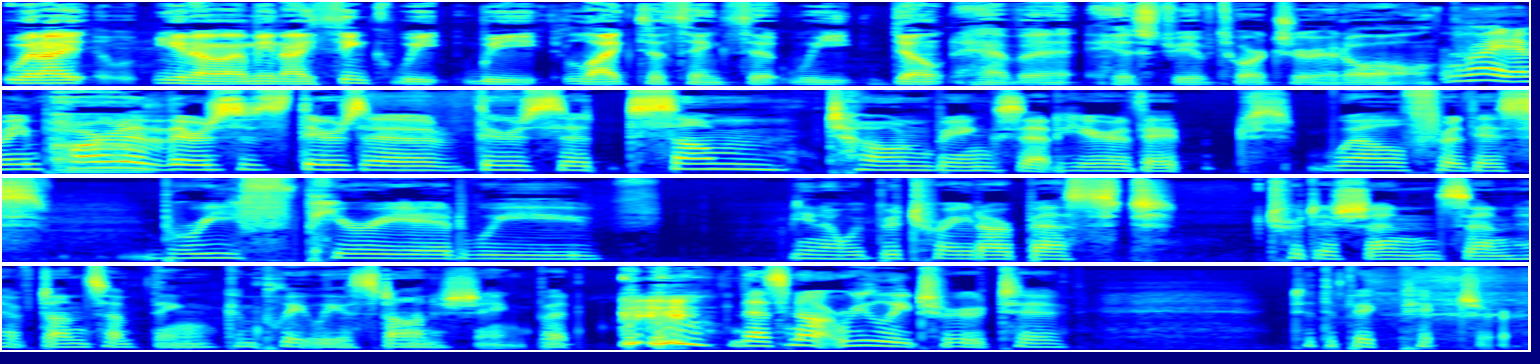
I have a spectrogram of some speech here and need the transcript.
when I, you know, I mean, I think we we like to think that we don't have a history of torture at all. Right. I mean, part of there's this, there's a there's a some tone being set here that well, for this brief period, we, you know, we betrayed our best traditions and have done something completely astonishing. But that's not really true to to the big picture.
